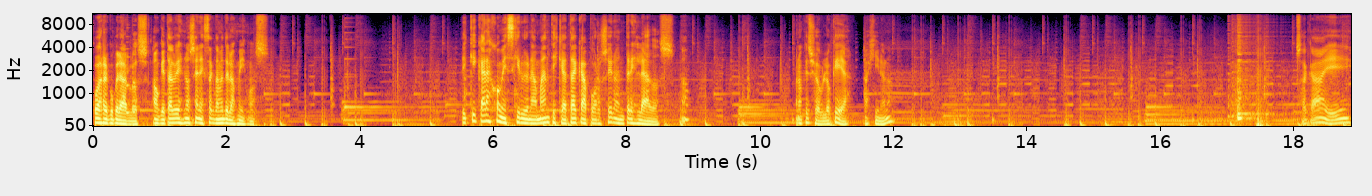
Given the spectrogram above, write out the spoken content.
Puedes recuperarlos. Aunque tal vez no sean exactamente los mismos. ¿De qué carajo me sirve una mantis que ataca por cero en tres lados? ¿No? Bueno, qué sé yo, bloquea, imagino, ¿no? Vamos acá y...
